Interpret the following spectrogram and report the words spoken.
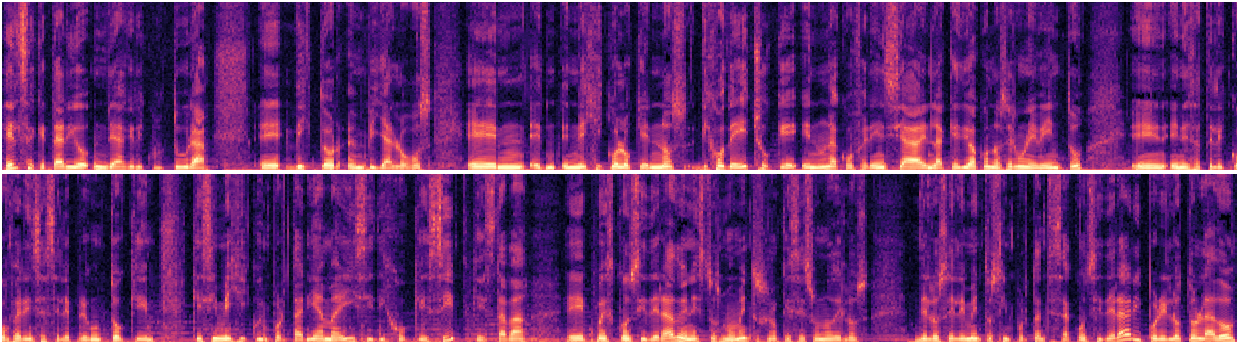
el secretario de Agricultura, eh, Víctor Villalobos. Em, en, México lo que nos dijo, de hecho, que en una conferencia en la que dio a conocer un evento, en, esa teleconferencia se le preguntó que, que si México importaría maíz y dijo que sí, que estaba eh, pues considerado en estos momentos. Creo que ese es uno de los de los elementos importantes a considerar y por el otro lado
